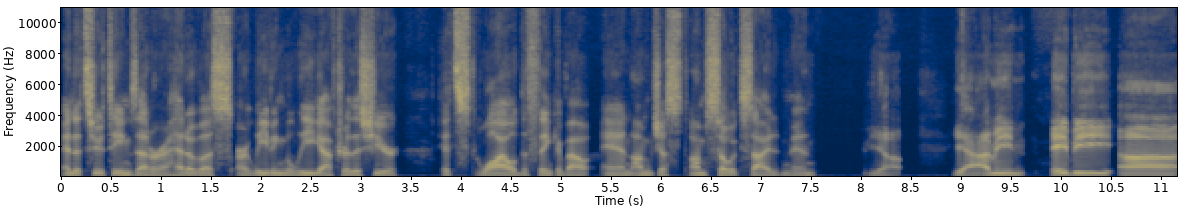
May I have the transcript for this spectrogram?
And the two teams that are ahead of us are leaving the league after this year. It's wild to think about. And I'm just I'm so excited, man. Yeah. Yeah. I mean, AB, uh,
